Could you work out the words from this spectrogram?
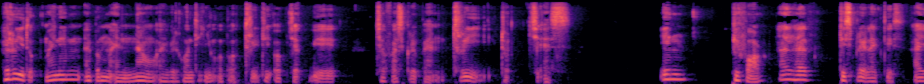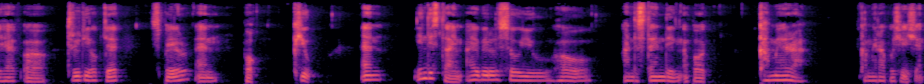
Hello YouTube, my name is Abem and now I will continue about 3D object with JavaScript and Three.js. In before, I have display like this. I have a 3D object, sphere and box cube. And in this time, I will show you how understanding about camera, camera position.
